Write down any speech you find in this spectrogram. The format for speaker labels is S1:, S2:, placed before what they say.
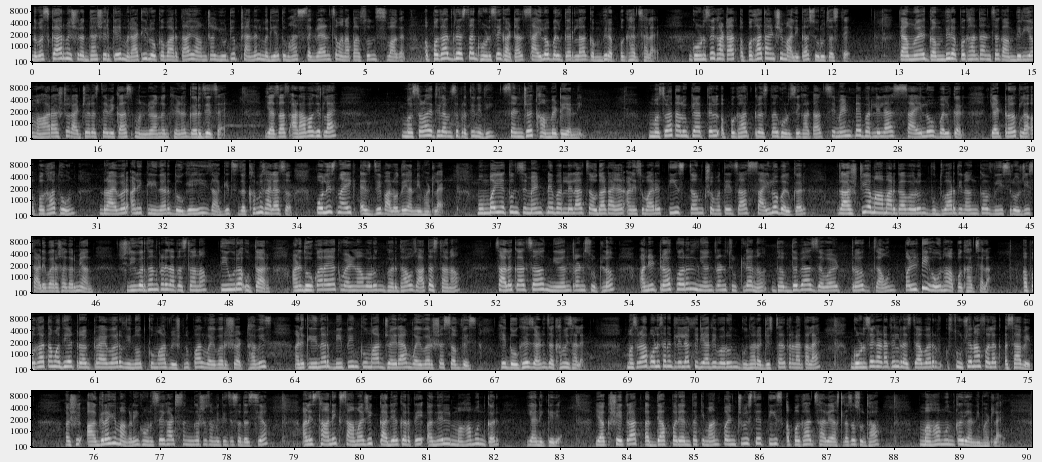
S1: नमस्कार मी श्रद्धा शिर्के मराठी लोकवार्ता या आमच्या यूट्यूब चॅनलमध्ये तुम्हा सगळ्यांचं मनापासून स्वागत. अपघातग्रस्त घोणसे घाटात सायलो बलकरला गंभीर अपघात झालाय. घोणसे घाटात अपघातांची मालिका सुरूच असते. त्यामुळे गंभीर अपघातांचं गांभीर्य महाराष्ट्र राज्य रस्ते विकास मंडळानं घेणं गरजेचं आहे. याचाच आढावा घेतलाय मसळा येथील आमचे प्रतिनिधी संजय खांबेटे यांनी. मसळा तालुक्यातील अपघातग्रस्त घोणसे घाटात सिमेंटने भरलेल्या सायलो बलकर या ट्रकला अपघात होऊन ड्रायव्हर आणि क्लीनर दोघेही जागीच जखमी झाल्याचं police Naik S D Palode यांनी म्हटलंय. मुंबई येथून सिमेंटने भरलेला चौदा टायर आणि सुमारे तीस टन क्षमतेचा सायलो बलकर राष्ट्रीय महामार्गावरून बुधवार दिनांक वीस रोजी साडेबाराच्या दरम्यान श्रीवर्धनकडे जात असताना तीव्र उतार आणि धोकादायक वळणावरून भरधाव जात असताना चालकाचं नियंत्रण सुटलं आणि ट्रकवरील नियंत्रण सुटल्यानं धबधब्याजवळ ट्रक जाऊन पलटी होऊन हा अपघात झाला. अपघातामध्ये ट्रक ड्रायव्हर विनोद कुमार विष्णुपाल वयवर्ष अठ्ठावीस आणि क्लीनर बिपिन कुमार जयराम वयवर्ष सव्वीस हे दोघे जण जखमी झालेत. मसळा पोलिसांनी दिलेल्या फिर्यादीवरून गुन्हा रजिस्टर करण्यात आलाय. घोणसे घाटातील रस्त्यावर सूचना फलक असावेत. अशी आग्रही मागणी घोणसेघाट संघर्ष समितीचे सदस्य आणि स्थानिक सामाजिक कार्यकर्ते अनिल महामुनकर यांनी केली या क्षेत्रात अद्यापपर्यंत किमान पंचवीस ते तीस अपघात झाले असल्याचं सुद्धा महामुनकर यांनी म्हटलंय.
